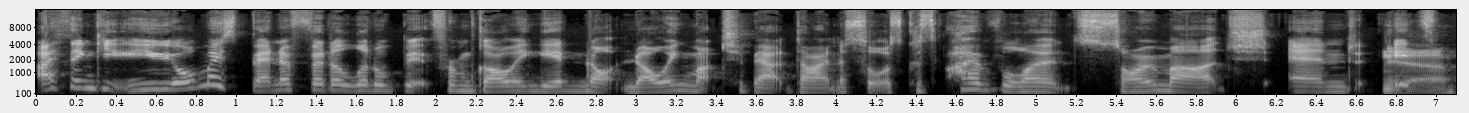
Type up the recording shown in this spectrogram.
I think you, you almost benefit a little bit from going in not knowing much about dinosaurs because I've learned so much and it's yeah.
